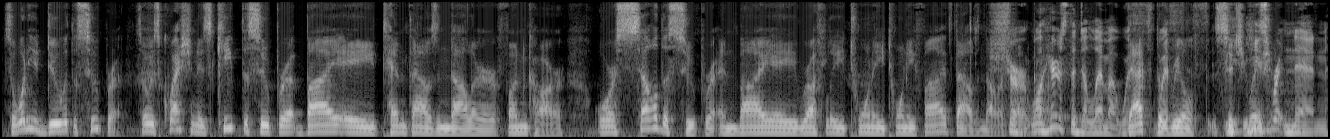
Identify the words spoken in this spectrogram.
so what do you do with the supra so his question is keep the supra buy a $10000 fun car or sell the supra and buy a roughly $20 $25000 Sure. fun Well, car. here's the dilemma. With, That's the with- real th- he- He's written in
